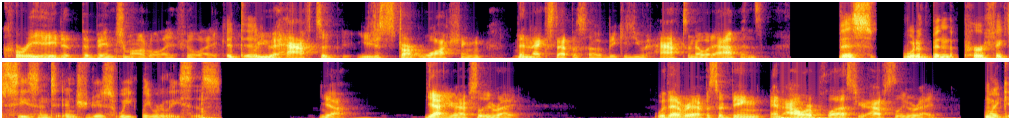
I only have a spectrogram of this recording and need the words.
created the binge model. I feel like It did. where you have to, you just start watching the next episode because you have to know what happens. This would have been the perfect season to introduce weekly releases. Yeah. Yeah, you're absolutely right. With every episode being an hour plus, you're absolutely right. Like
